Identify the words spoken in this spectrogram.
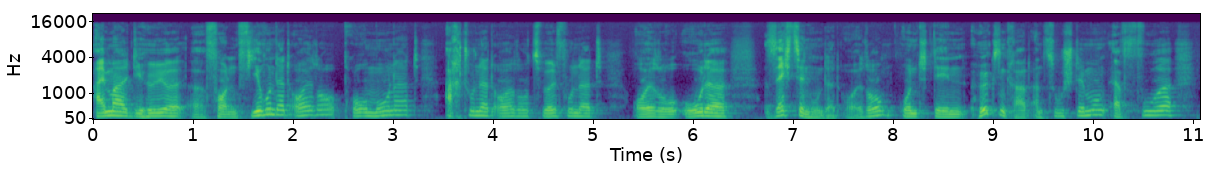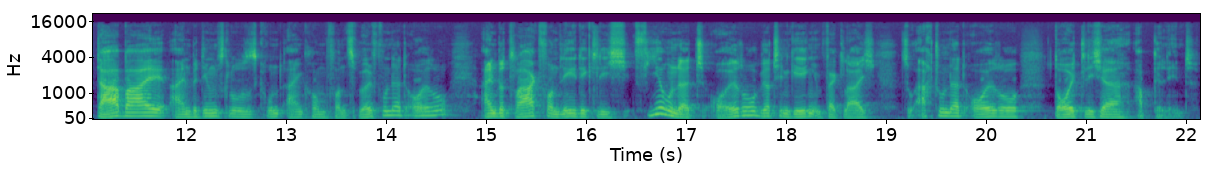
einmal die Höhe äh, von 400 Euro pro Monat, 800 Euro, 1200 Euro oder 1600 Euro. Und den höchsten Grad an Zustimmung erfuhr dabei ein bedingungsloses Grundeinkommen von 1200 Euro. Ein Betrag von lediglich 400 Euro wird hingegen im Vergleich zu 800 Euro deutlicher abgelehnt.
